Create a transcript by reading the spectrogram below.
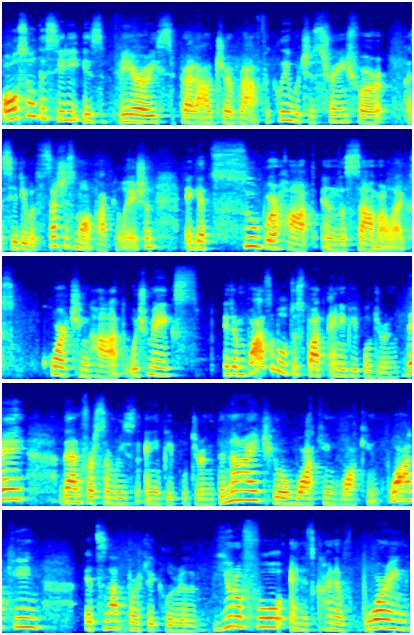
Also, the city is very spread out geographically, which is strange for a city with such a small population. It gets super hot in the summer, like scorching hot, which makes it's impossible to spot any people during the day, then for some reason any people during the night. You're walking, walking, walking. It's not particularly beautiful and it's kind of boring.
